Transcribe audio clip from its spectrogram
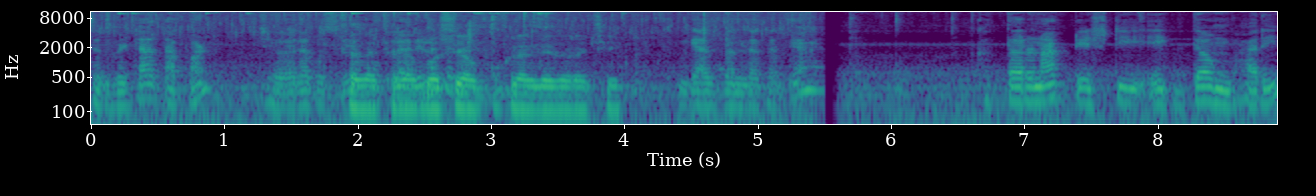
चल बेटा आता आपण. जेवायला चला बसूया चला भूक लागली ना बसूया? भूक लागली जोराची गॅस बंद करते. खतरनाक टेस्टी एकदम भारी.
